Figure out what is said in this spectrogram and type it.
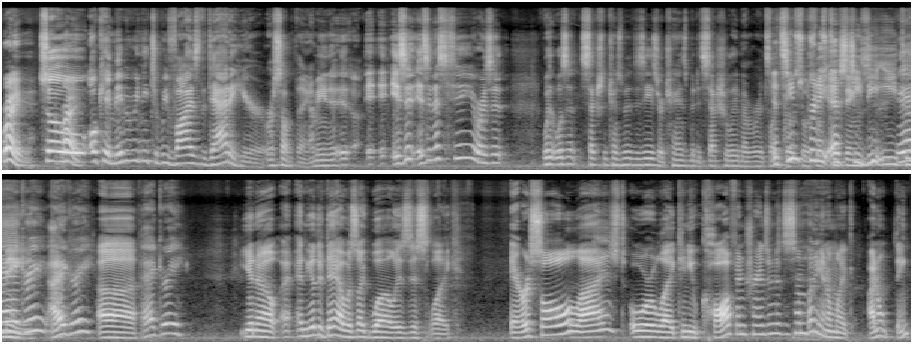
Right. So Right. okay, maybe we need to revise the data here or something. I mean, it, it, is it is it STD or is it was, was it sexually transmitted disease or transmitted sexually? Remember, it's like It those- seems those- pretty. STD to yeah, I agree. I agree. Uh, I agree. you know, and the other day I was like, well, is this like aerosolized or like can you cough and transmit it to somebody? And I'm like, I don't think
